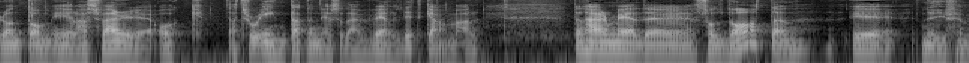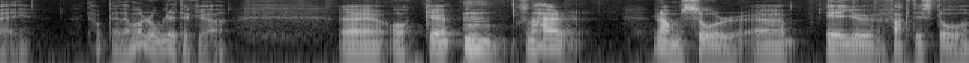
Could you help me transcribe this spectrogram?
runt om i hela Sverige. Och jag tror inte att den är så där väldigt gammal. Den här med eh, soldaten är ny för mig. Den var rolig tycker jag. Eh, och eh, såna här ramsor är ju faktiskt då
